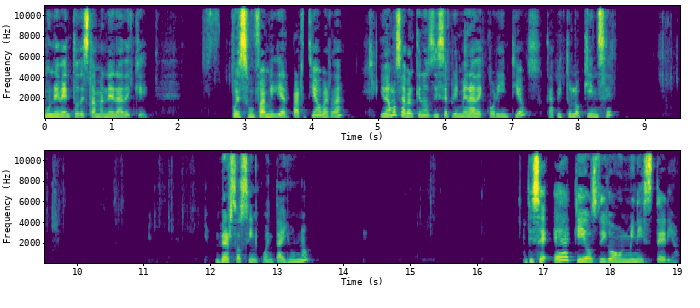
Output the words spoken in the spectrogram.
un evento de esta manera de que pues un familiar partió, ¿verdad? Y vamos a ver qué nos dice Primera de Corintios, capítulo 15, verso 51. Dice, he aquí os digo un ministerio.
